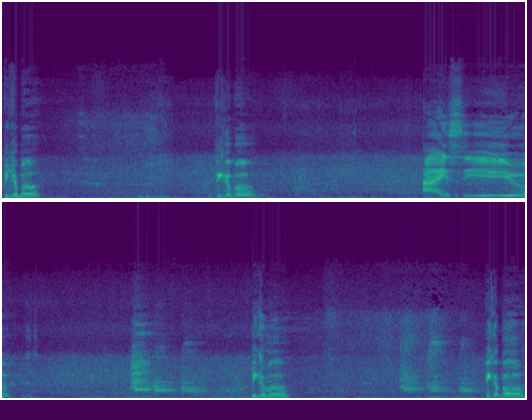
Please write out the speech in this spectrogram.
Peekaboo. Peekaboo. I see you. Peekaboo. Peekaboo.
